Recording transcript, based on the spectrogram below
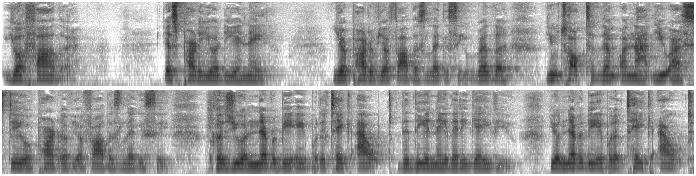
your father is part of your DNA. You're part of your father's legacy. Whether you talk to them or not, you are still part of your father's legacy because you'll never be able to take out the DNA that he gave you. You'll never be able to take out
